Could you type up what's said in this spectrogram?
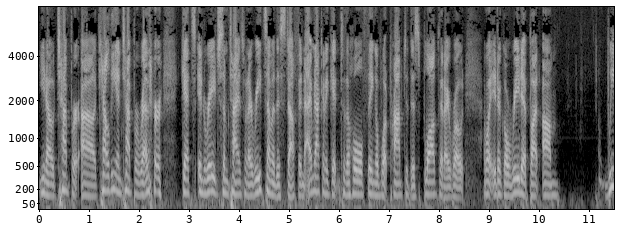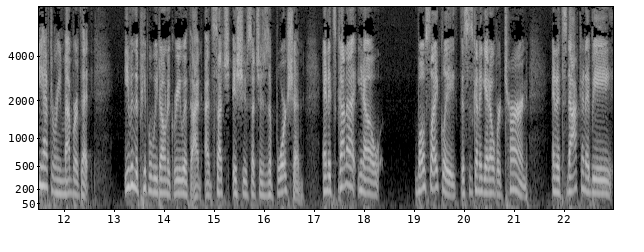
you know, temper, uh, Chaldean temper rather gets enraged sometimes when I read some of this stuff. And I'm not going to get into the whole thing of what prompted this blog that I wrote. I want you to go read it. But, um, we have to remember that even the people we don't agree with on, on such issues such as abortion, and it's gonna, you know, most likely this is going to get overturned and it's not going to be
